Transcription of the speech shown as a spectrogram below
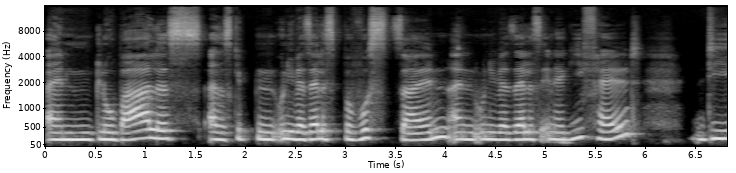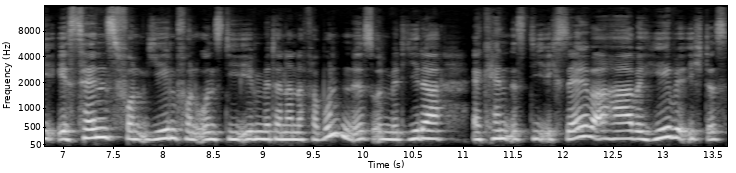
ein globales, also es gibt ein universelles Bewusstsein, ein universelles Energiefeld, die Essenz von jedem von uns, die eben miteinander verbunden ist und mit jeder Erkenntnis, die ich selber habe, hebe ich das,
